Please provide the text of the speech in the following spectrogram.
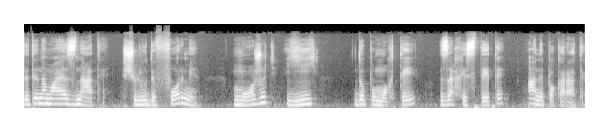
Дитина має знати, що люди в формі можуть їй допомогти, захистити, а не покарати.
